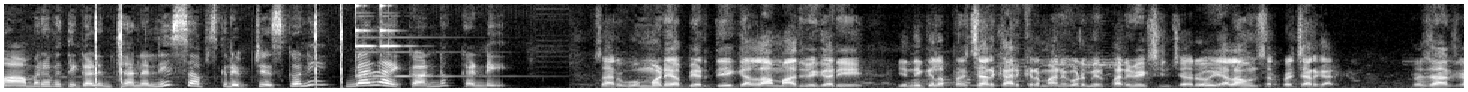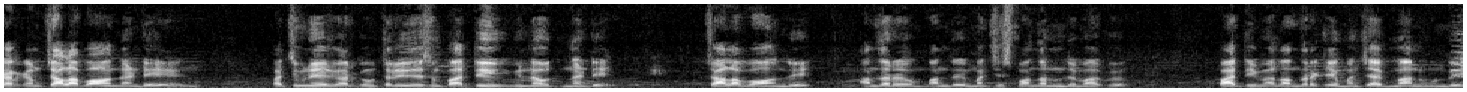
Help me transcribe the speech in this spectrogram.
మా అమరావతి గళం ఛానల్ని సబ్స్క్రైబ్ చేసుకొని బెల్ ఐకాన్ నొక్కండి. సార్ ఉమ్మడి అభ్యర్థి గల్లా మాధవి గారి ఎన్నికల ప్రచార కార్యక్రమాన్ని కూడా మీరు పర్యవేక్షించారు. ఎలా ఉంది సార్ ప్రచార కార్యక్రమం? ప్రచార కార్యక్రమం చాలా బాగుందండి. పశ్చిమ నియోజకవర్గం తెలుగుదేశం పార్టీ విన్ అవుతుందండి. చాలా బాగుంది. అందరూ మంది మంచి స్పందన ఉంది మాకు. పార్టీ మీద అందరికీ మంచి అభిమానం ఉంది.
